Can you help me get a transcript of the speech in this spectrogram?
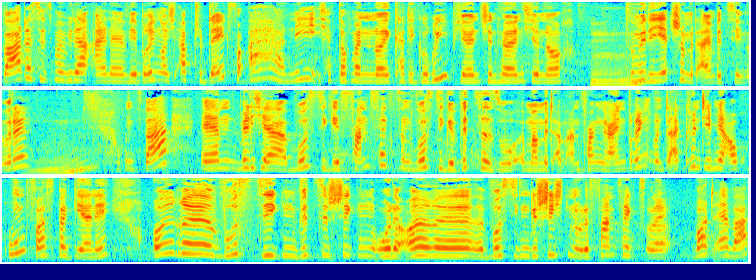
war das jetzt mal wieder eine, wir bringen euch up to date vor. Ah, nee, ich habe doch meine neue Kategorie Björnchen, Hörnchen noch. Sollen wir die jetzt schon mit einbeziehen, oder? Und zwar ähm, will ich ja wurstige Fun Facts und wurstige Witze so immer mit am Anfang reinbringen. Und da könnt ihr mir auch unfassbar gerne eure wurstigen Witze schicken oder eure wurstigen Geschichten oder Fun Facts oder whatever.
